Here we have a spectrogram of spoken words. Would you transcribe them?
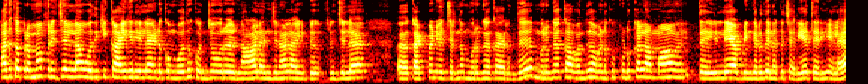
அதுக்கப்புறமா ஃப்ரிட்ஜெல்லாம் ஒதுக்கி காய்கறியெல்லாம் எடுக்கும்போது கொஞ்சம் ஒரு நாலு அஞ்சு நாள் ஆகிட்டு ஃப்ரிட்ஜில் கட் பண்ணி வச்சுருந்த முருங்கைக்காய் இருந்து. முருங்கைக்காய் வந்து அவனுக்கு கொடுக்கலாமா தெ- இல்லையா அப்படிங்கிறது எனக்கு சரியாக தெரியலை.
